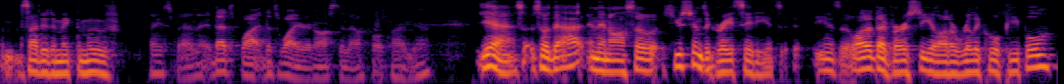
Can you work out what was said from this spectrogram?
I decided to make the move. Nice man. That's why that's why you're in Austin now full time. Yeah. Yeah, so, so that, and then also Houston's a great city. It's you know, it's a lot of diversity, a lot of really cool people,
